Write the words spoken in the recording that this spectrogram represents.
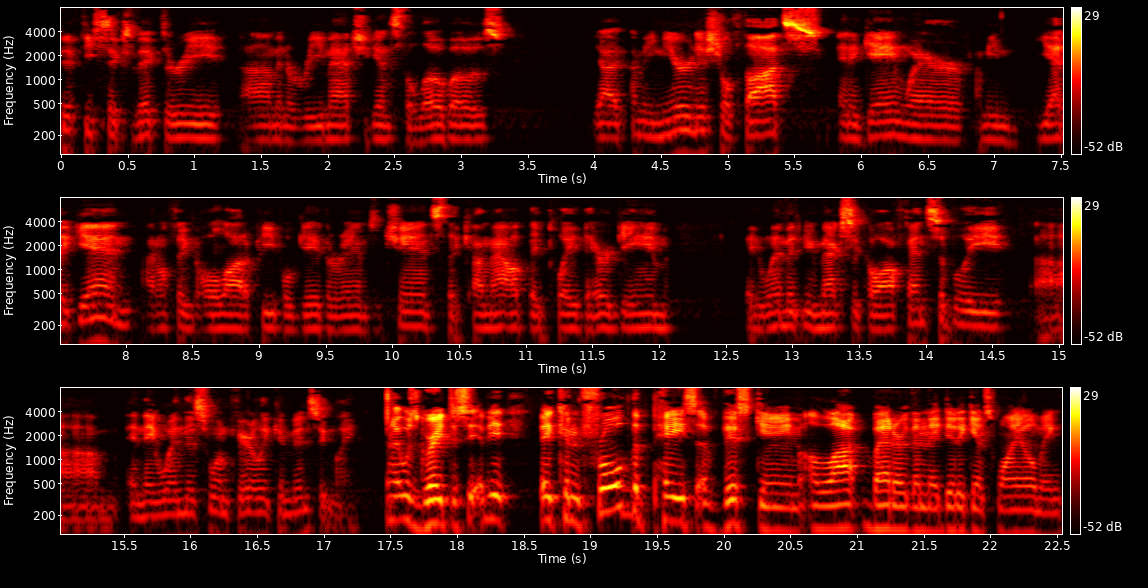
56 victory um, in a rematch against the Lobos. Yeah, I mean, your initial thoughts in a game where, I mean, yet again, I don't think a whole lot of people gave the Rams a chance. They come out, they play their game, they limit New Mexico offensively, um, and they win this one fairly convincingly. It was great to see. I mean, they controlled the pace of this game a lot better than they did against Wyoming,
